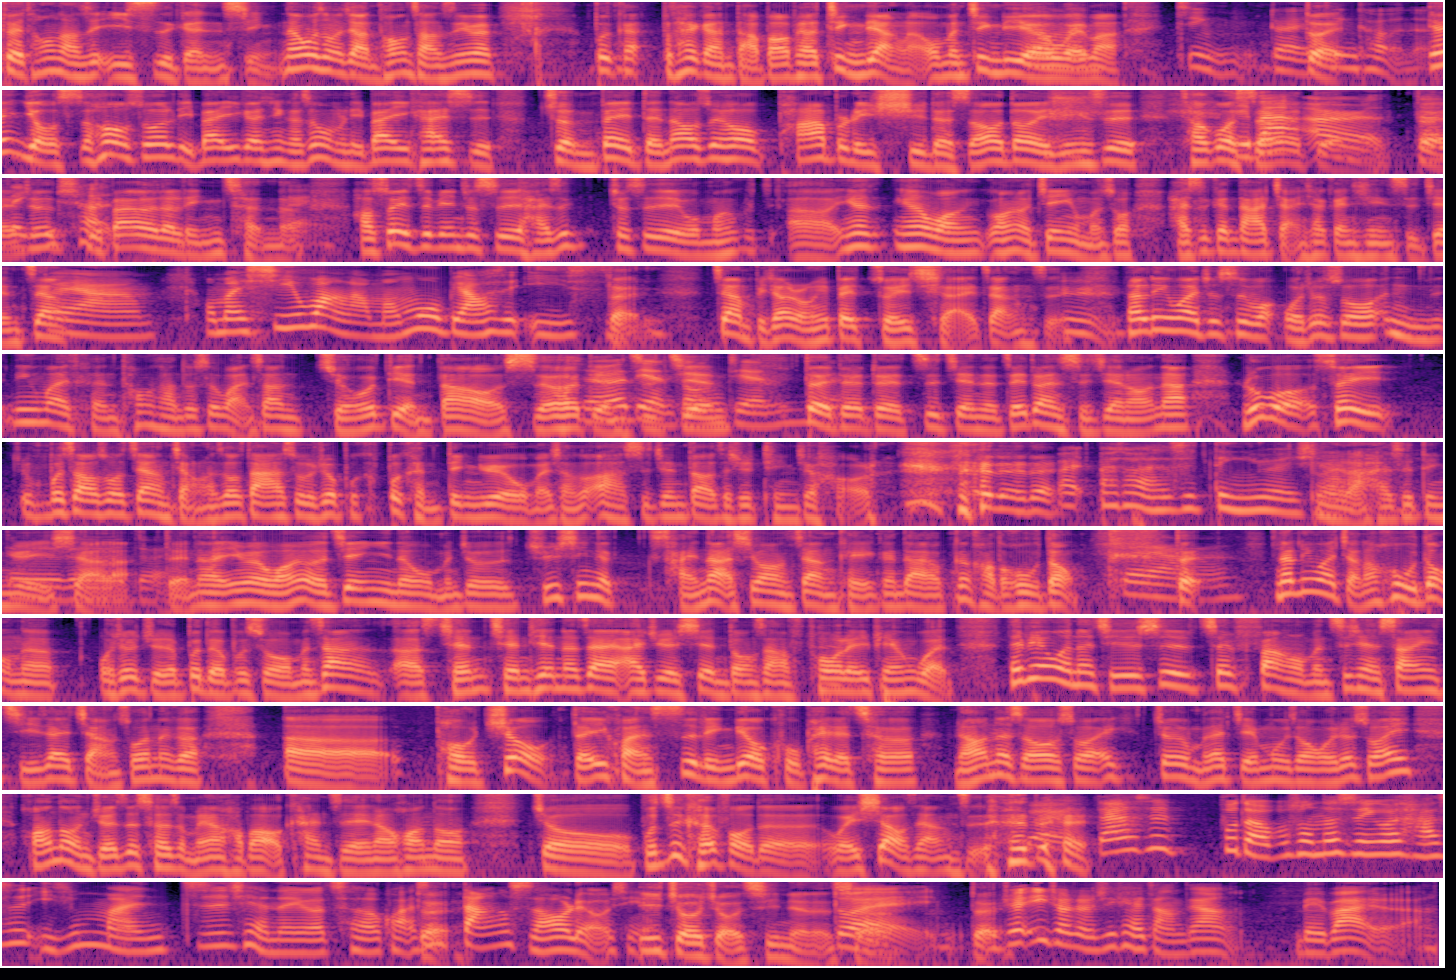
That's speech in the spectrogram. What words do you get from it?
对，通常是一四更新。那为什么讲通常？是因为不敢不太敢打包票，尽量了，我们尽力而为嘛。尽对，尽可能。因为有时候说礼拜一更新，可是我们礼拜一开始准备，等到最后 publish 的时候，都已经是超过十二点，对，就是礼拜二的凌晨了。好，所以这边就是还是就是我们呃，因为因为网网友建议我们说，还是跟大家讲一下更新时间，这样对啊。我们希望啦，我们目标是一四，对，这样比较容易被追起来，这样子。嗯。那另外就是我我就说，嗯，另外可能通常都是晚上九点到十二点之间，对对对之间的这段时间哦。那如果所以。就不知道说这样讲了之后，大家是不是就不不肯订阅我们？想说啊，时间到再去听就好了。对对对，拜拜托还是订阅一下。对了，还是订阅一下了。对，那因为网友的建议呢，我们就虚心的采纳，希望这样可以跟大家有更好的互动。对啊。对，那另外讲到互动呢，我就觉得不得不说，我们上呃前前天呢在 IG 的线动上 po 了一篇文，那篇文呢其实是在放我们之前上一集在讲说那个呃 j o 的一款四零六酷配的车，然后那时候说哎，就是我们在节目中我就说哎，黄董你觉得这车怎么样？好不好看之类，然后黄总就不置可否的微笑这样子。对，但是不得不说，那是因为它是已经蛮之前的一个车款，是当时候流行，一九九七年的车。对，我觉得一九九七可以长这样。没败了，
